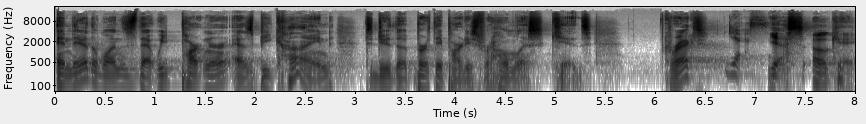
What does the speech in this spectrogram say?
And they're the ones that we partner as Be Kind to do the birthday parties for homeless kids. Correct? Yes. Yes. Okay.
